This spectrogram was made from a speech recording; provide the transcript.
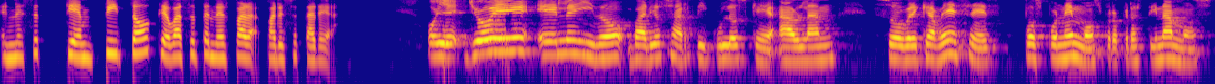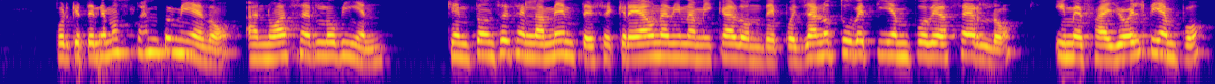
en ese tiempito que vas a tener para, para esa tarea. Oye, yo he, he leído varios artículos que hablan sobre que a veces posponemos, procrastinamos porque tenemos tanto miedo a no hacerlo bien que entonces en la mente se crea una dinámica donde pues ya no tuve tiempo de hacerlo y me falló el tiempo,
